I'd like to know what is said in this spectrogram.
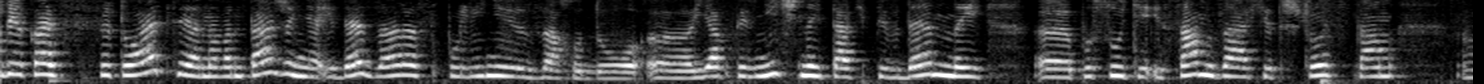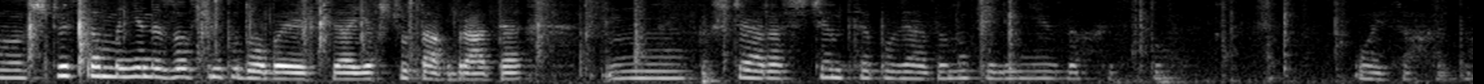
Тут якась ситуація навантаження іде зараз по лінії заходу, е, як північний, так і південний, е, по суті, і сам захід, щось там, е, щось там мені не зовсім подобається, якщо так брати. Ще раз, з чим це пов'язано по лінії захисту? Ой, заходу.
